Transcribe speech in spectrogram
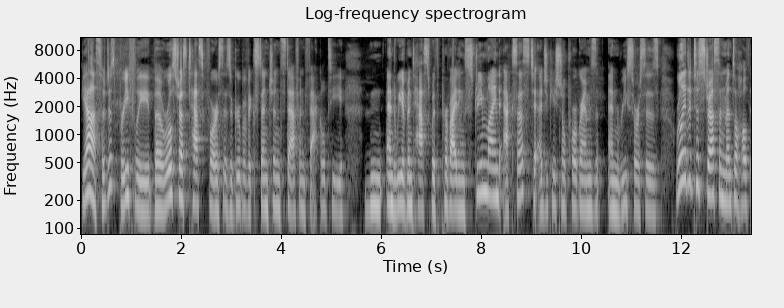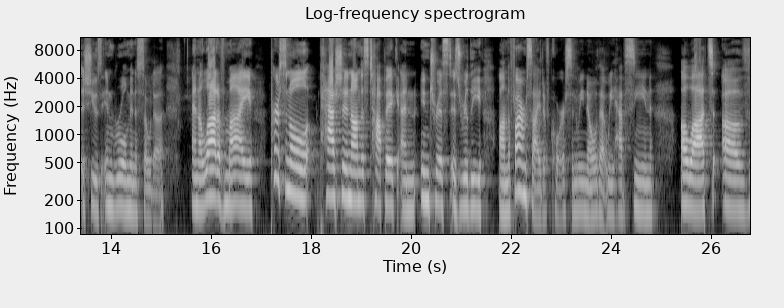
Yeah, so just briefly, the Rural Stress Task Force is a group of extension staff and faculty, and we have been tasked with providing streamlined access to educational programs and resources related to stress and mental health issues in rural Minnesota. And a lot of my personal passion on this topic and interest is really on the farm side, of course. And we know that we have seen a lot of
